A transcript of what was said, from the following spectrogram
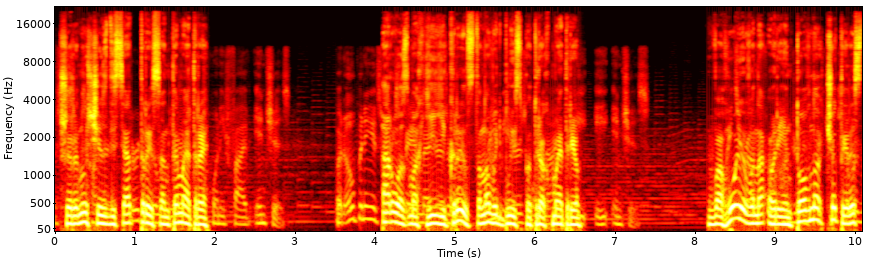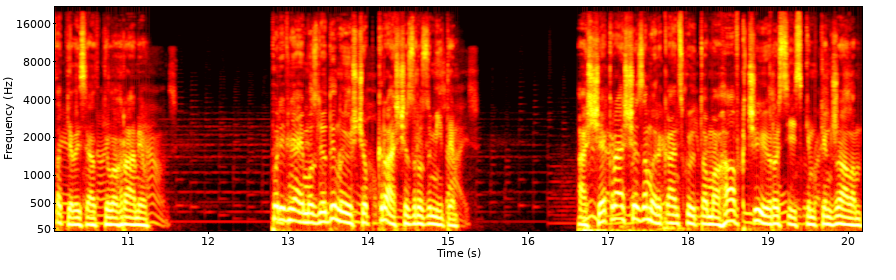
ширину 63 сантиметри, а розмах її крил становить близько 3 метрів. Вагою вона орієнтовно 450 кілограмів. Порівняємо з людиною, щоб краще зрозуміти. А ще краще з американською томагавк чи російським кинджалом.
